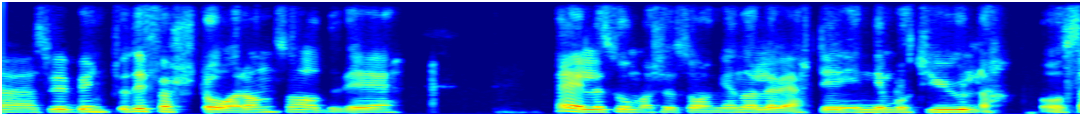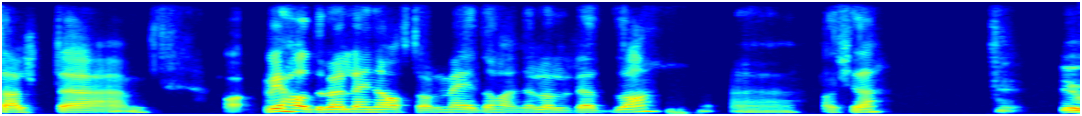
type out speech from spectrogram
Eh, så vi begynte jo de første årene, så hadde vi hele sommersesongen og leverte inn mot jul. da, Og solgte vi hadde vel den avtalen med Eidehandel allerede da, uh, hadde ikke det? Jo.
